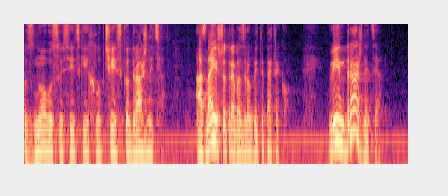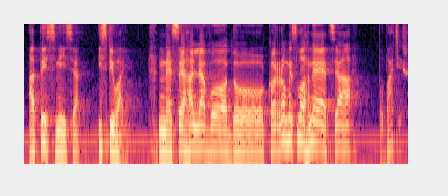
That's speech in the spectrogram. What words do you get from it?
Знову сусідський хлопчисько дражниться. А знаєш, що треба зробити, Петрику? Він дражниться, а ти смійся і співай. Несе галя воду, коромисло гнеться. Побачиш,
